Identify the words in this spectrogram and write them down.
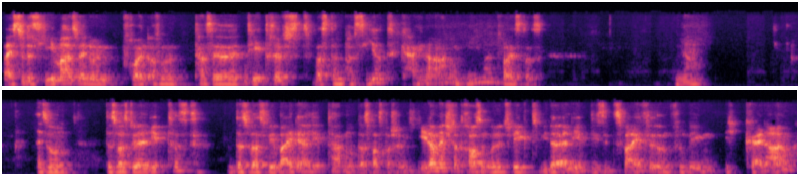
Weißt du das jemals, wenn du einen Freund auf eine Tasse Tee triffst, was dann passiert? Keine Ahnung, niemand weiß das. Ja. Also, das, was du erlebt hast, das, was wir beide erlebt haben und das, was wahrscheinlich jeder Mensch da draußen unentwegt wieder erlebt, diese Zweifel und von wegen, ich keine Ahnung,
